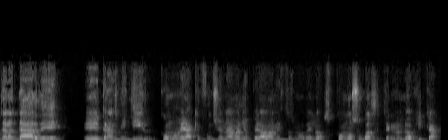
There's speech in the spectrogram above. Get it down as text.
tratar de eh, transmitir cómo era que funcionaban y operaban estos modelos, cómo su base tecnológica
